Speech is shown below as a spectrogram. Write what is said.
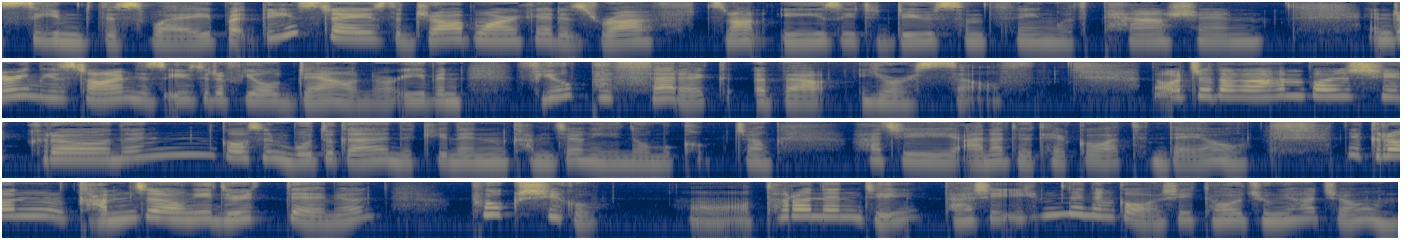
seemed this way, but these days the job market is rough. It's not easy to do something with passion. And during these times, it's easy to feel down or even feel pathetic about yourself. 어쩌다가 한 번씩 그러는 것은 모두가 느끼는 감정이 너무 걱정 하지 않아도 될 것 같은데요. 근데 그런 감정이 들 때면 푹 쉬고 어, 털어낸 뒤 다시 힘내는 것이 더 중요하죠.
